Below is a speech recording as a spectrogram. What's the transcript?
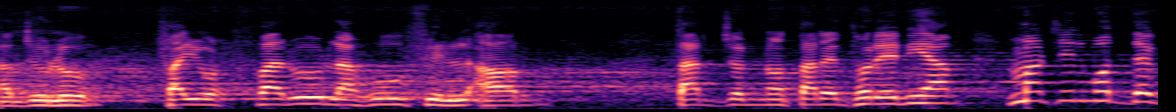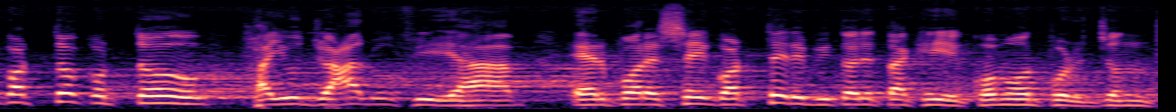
রাজুলু ফায়ু ফারু লাহু ফিল আর তার জন্য তারে ধরে নিয়া মাটির মধ্যে গর্ত করত ফায়ু জালু ফিহা। এরপরে সেই গর্তের ভিতরে তাকে কোমর পর্যন্ত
